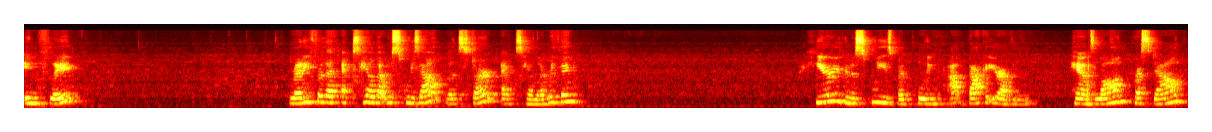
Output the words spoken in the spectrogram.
Inflate. Ready for that exhale that we squeeze out? Let's start. Exhale everything. Here, you're going to squeeze by pulling back at your abdomen. Hands long, press down.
